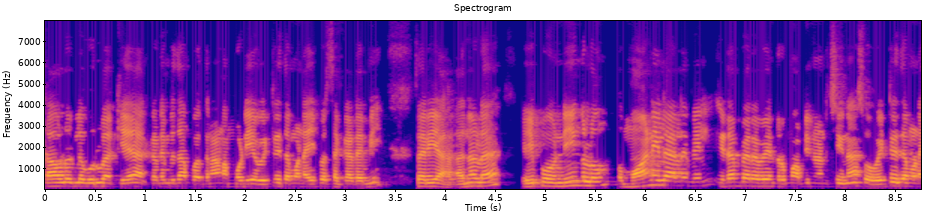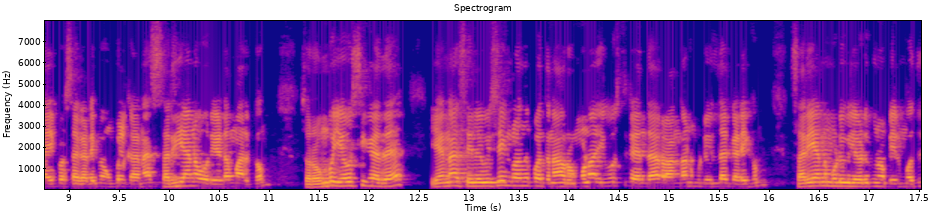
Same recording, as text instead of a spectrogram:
காவலர்களை உருவாக்கிய அகாடமி தான் பார்த்தோன்னா நம்முடைய வெற்றி தமிழ் ஐபிஎஸ் அகாடமி சரியா? அதனால இப்போ நீங்களும் மாநில அளவில் இடம்பெற வேண்டும் அப்படின்னு நினைச்சீங்கன்னா ஸோ வெற்றி தமிழ் ஐபிஎஸ் அகாடமி உங்களுக்கான சரியான ஒரு இடமா இருக்கும். ஸோ ரொம்ப யோசிக்காத. ஏன்னா சில விஷயங்கள் வந்து பார்த்தோன்னா ரொம்ப நாள் யோசிச்சுட்டு இருந்தால் ராங்கான முடிவில் தான் கிடைக்கும். சரியான முடிவுகள் எடுக்கணும் அப்படின் போது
